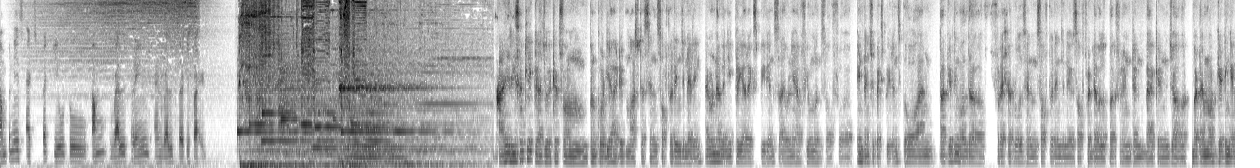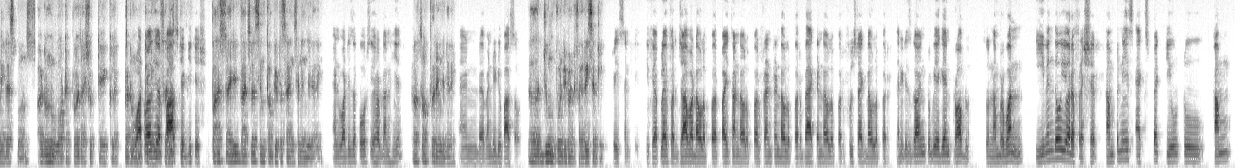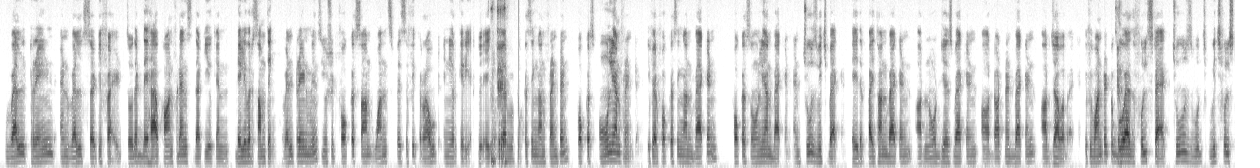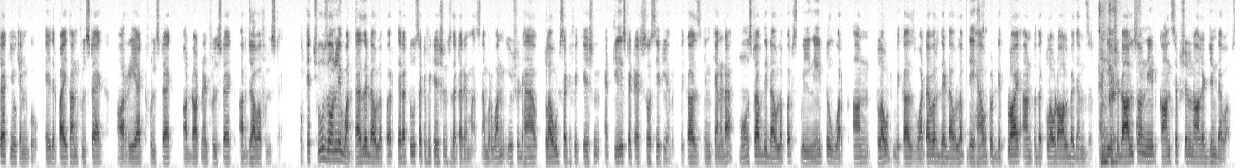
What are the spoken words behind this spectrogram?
companies expect you to come well trained and well certified. I recently graduated from Concordia. I did masters in software engineering. I don't have any prior experience. I only have few months of uh, internship experience. So I'm targeting all the fresher roles in software engineer, software developer, front end, back end, Java. But I'm not getting any response. I don't know what approach I should take. Like, I don't What was your past education Past, I did bachelor's in computer science and engineering, and what is the course you have done here? uh, software engineering. And uh, when did you pass out? Uh, June 2025, recently. recently. If you apply for Java developer, Python developer, front end developer, back end developer, full stack developer, then it is going to be again problem. So number one, even though you are a fresher, companies expect you to come well trained and well certified so that they have confidence that you can deliver something. Well trained means you should focus on one specific route in your career. Eh, if Okay. you are focusing on front end, focus only on front end. If you are focusing on back end, focus only on back end and choose which backend either python backend or node.js backend or .NET backend or java backend. If you wanted to go as a full stack choose which which full stack you can go. Either python full stack or react full stack or .NET full stack or java full stack okay choose only one. As a developer there are two certifications that are a must. Number one you should have cloud certification at least at associate level because in canada most of the developers will need to work on cloud because whatever they develop they have to deploy onto the cloud all by themselves. And you should also need conceptual knowledge in devops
